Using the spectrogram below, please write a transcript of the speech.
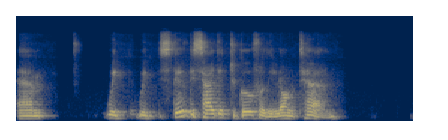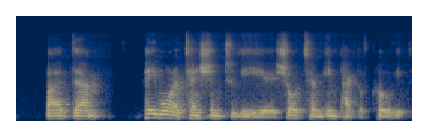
Um, we, we still decided to go for the long term, but um, pay more attention to the uh, short term impact of COVID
